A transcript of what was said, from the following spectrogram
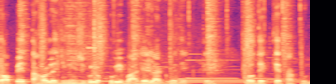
টপে তাহলে জিনিসগুলো খুবই বাজে লাগবে দেখতে। তো দেখতে থাকুন।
